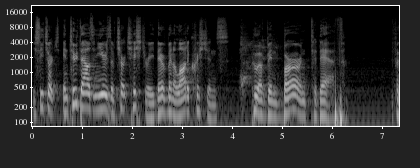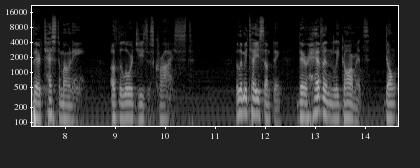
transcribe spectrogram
You see, church, in 2,000 years of church history, there have been a lot of Christians who have been burned to death for their testimony of the Lord Jesus Christ. But let me tell you something their heavenly garments don't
